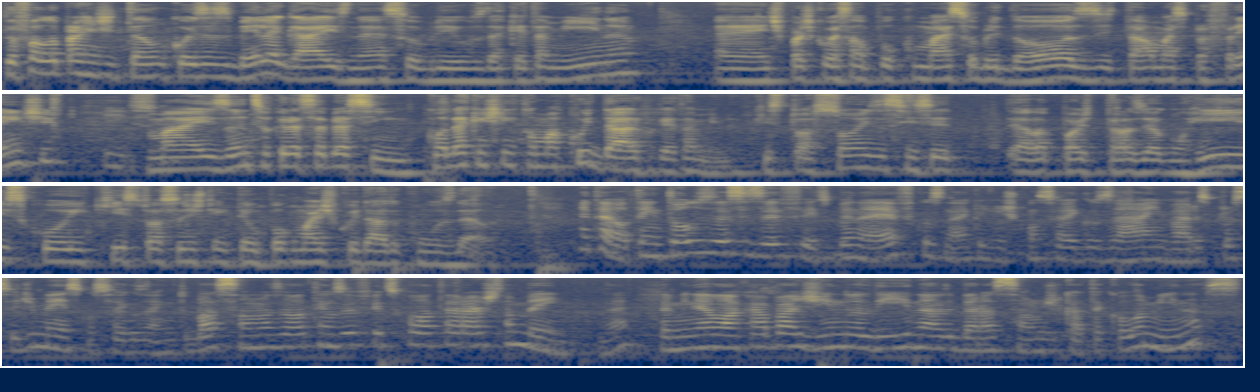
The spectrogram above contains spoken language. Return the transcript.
Tu falou pra gente, então, coisas bem legais, né? Sobre o uso da ketamina. É, a gente pode conversar um pouco mais sobre doses e tal mais pra frente. Isso. Mas antes eu queria saber assim, quando é que a gente tem que tomar cuidado com a ketamina? Que situações assim se ela pode trazer algum risco? Em que situações a gente tem que ter um pouco mais de cuidado com o uso dela? Então, ela tem todos esses efeitos benéficos, né, que a gente consegue usar em vários procedimentos, consegue usar em intubação, mas ela tem os efeitos colaterais também, né? A vitamina, ela acaba agindo ali na liberação de catecolaminas,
